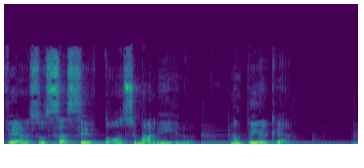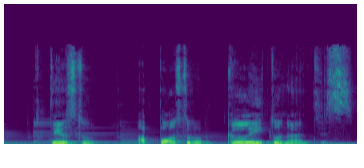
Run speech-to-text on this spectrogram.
versus sacerdócio maligno. Não perca! Texto: Apóstolo Cleiton Nantes.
